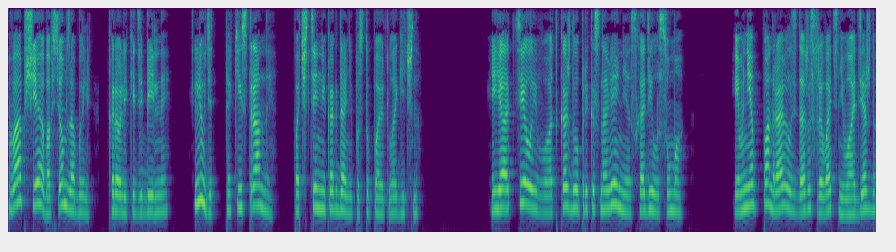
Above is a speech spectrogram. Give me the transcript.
Вообще обо всем забыли. Кролики дебильные. Люди такие странные. Почти никогда не поступают логично. Я от тела его, от каждого прикосновения сходила с ума. И мне понравилось даже срывать с него одежду,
